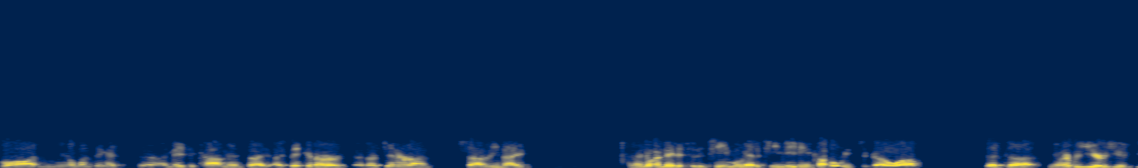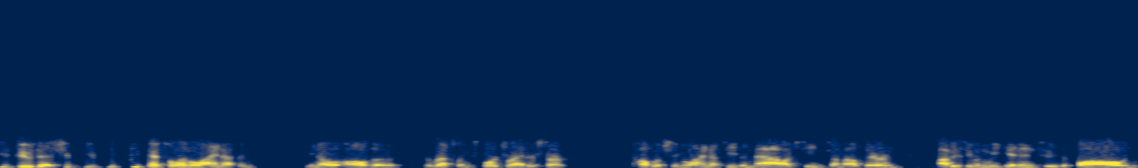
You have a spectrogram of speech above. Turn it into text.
broad. And you know, one thing I, uh, I made the comment I, I think at our at our dinner on Saturday night and I know I made it to the team when we had a team meeting a couple of weeks ago. Uh, that uh, you know, every year you you do this, you, you you pencil in a lineup, and you know all the the wrestling sports writers start publishing lineups. Even now, I've seen some out there, and obviously when we get into the fall, and,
